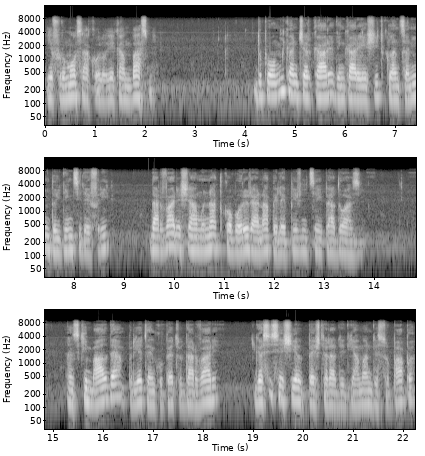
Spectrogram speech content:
E frumos acolo, e cam basme. După o mică încercare din care a ieșit clănțănindu-i dinții de frig, dar Vare și-a amânat coborârea în apele pivniței pe a doua zi. În schimb, Aldea, prieten cu Petru Darvari, găsise și el peștera de diamant de sub apă,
